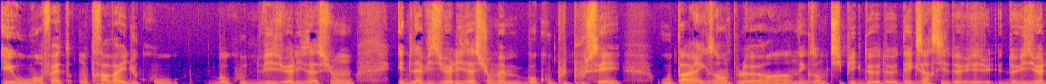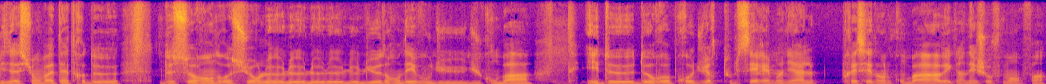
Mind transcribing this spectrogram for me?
Et où, en fait, on travaille du coup beaucoup de visualisation et de la visualisation même beaucoup plus poussée où par exemple un exemple typique d'exercice de, de, visualisation va être de, de se rendre sur le, le, le, lieu de rendez-vous du, du, combat et de, de reproduire tout le cérémonial précédent le combat avec un échauffement enfin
